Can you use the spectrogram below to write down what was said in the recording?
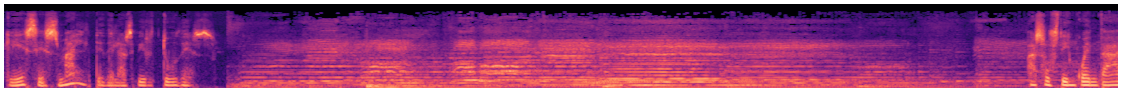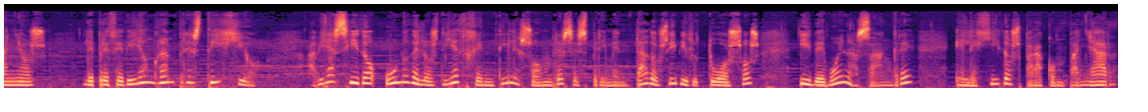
que es esmalte de las virtudes. A sus 50 años le precedía un gran prestigio. Había sido uno de los diez gentiles hombres experimentados y virtuosos y de buena sangre elegidos para acompañar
